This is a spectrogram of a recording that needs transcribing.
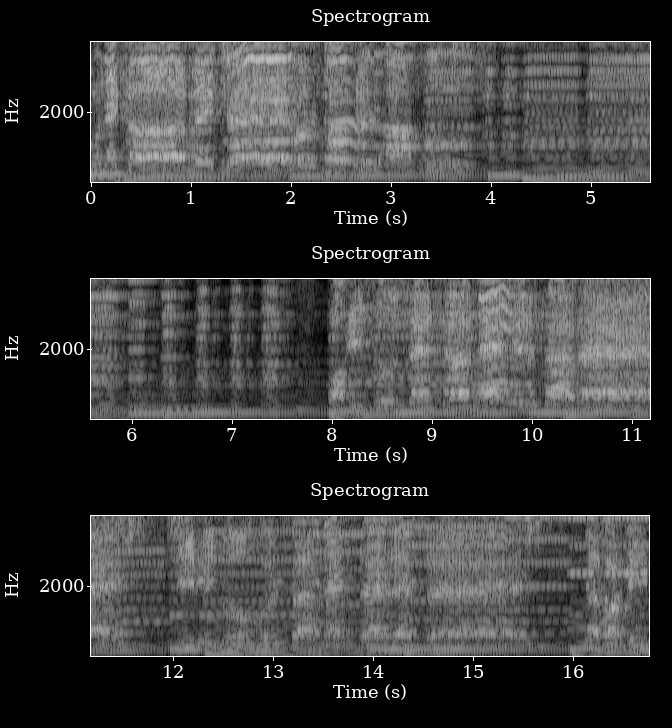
Spune că vrei cerul să îl apuci. O, Iisuse, să ne întărești Și prin Duhul să ne înțelegești, Să vorbim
